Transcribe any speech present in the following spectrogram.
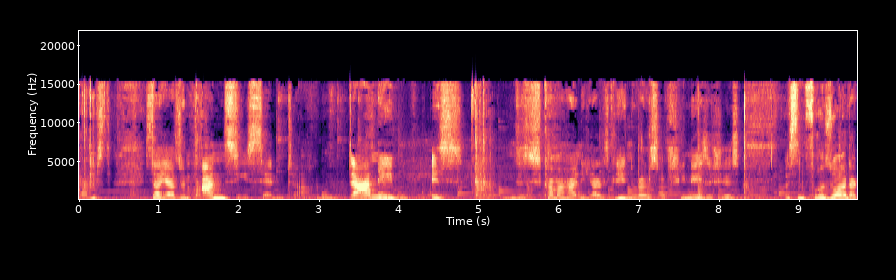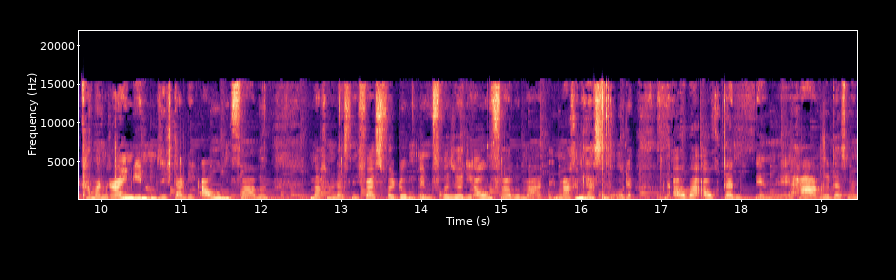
kommst, ist da ja so ein Anzieh-Center. Und daneben ist das kann man halt nicht alles lesen, weil es auf Chinesisch ist. Ist ein Friseur, da kann man reingehen und sich dann die Augenfarbe machen lassen. Ich weiß voll dumm, im Friseur die Augenfarbe ma machen lassen oder aber auch dann ähm, Haare, dass man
